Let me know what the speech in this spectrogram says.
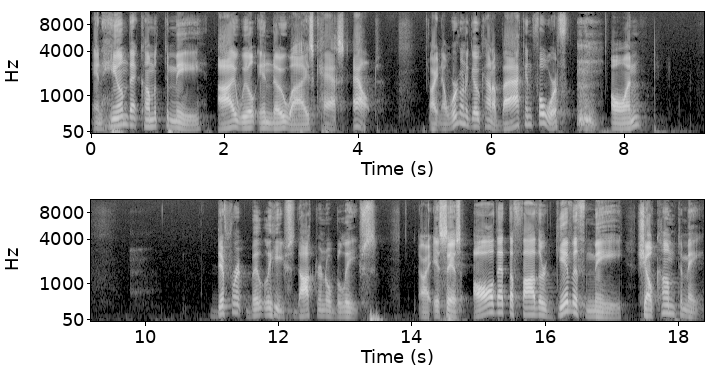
and him that cometh to me I will in no wise cast out. All right, now we're going to go kind of back and forth on different beliefs, doctrinal beliefs. All right, it says, All that the Father giveth me shall come to me.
